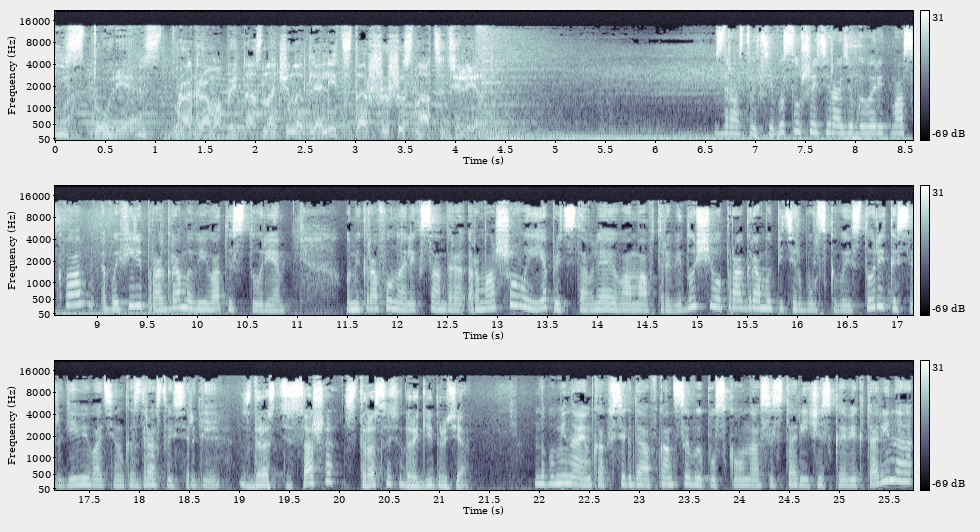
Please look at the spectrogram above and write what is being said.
История». Программа предназначена для лиц старше 16 лет. Здравствуйте, вы слушаете «Радио говорит Москва». В эфире программа «Виват История». У микрофона Александра Ромашова, и я представляю вам автора ведущего программы петербургского историка Сергея Виватенко. Здравствуй, Сергей. Здравствуйте, Саша. Здравствуйте, дорогие друзья. Напоминаем, как всегда, в конце выпуска у нас историческая викторина.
